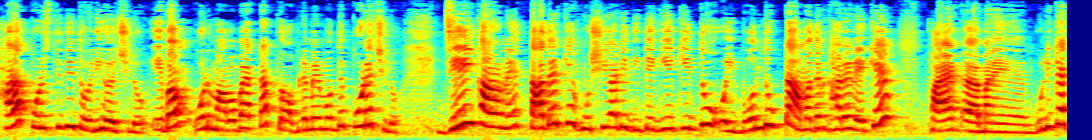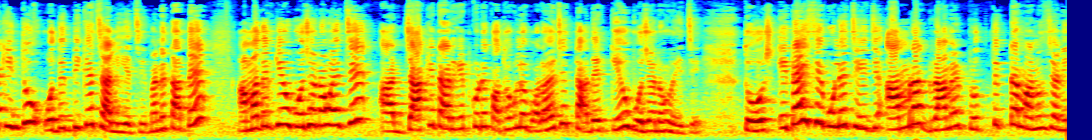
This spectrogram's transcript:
খারাপ পরিস্থিতি তৈরি হয়েছিল এবং ওর মা বাবা একটা প্রবলেমের মধ্যে পড়েছিল। যেই কারণে তাদেরকে হুঁশিয়ারি দিতে গিয়ে কিন্তু ওই বন্দুকটা আমাদের ঘাড়ে রেখে ফায়ার মানে গুলিটা কিন্তু ওদের দিকে চালিয়েছে। মানে তাতে আমাদেরকেও বোঝানো হয়েছে আর যাকে টার্গেট করে কথাগুলো বলা হয়েছে তাদেরকেও বোঝানো হয়েছে। তো এটাই সে বলেছে যে আমরা গ্রামের প্রত্যেকটা মানুষ জানি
